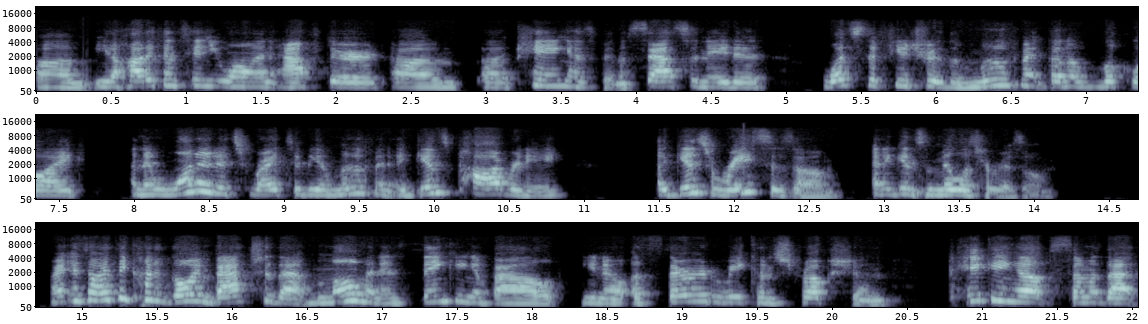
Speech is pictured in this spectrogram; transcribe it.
Um, you know, how to continue on after um, uh, King has been assassinated. What's the future of the movement going to look like? And they wanted its right to be a movement against poverty, against racism, and against militarism right and so i think kind of going back to that moment and thinking about you know a third reconstruction picking up some of that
